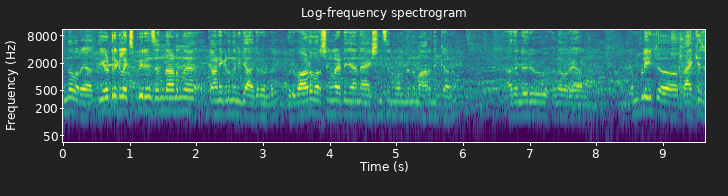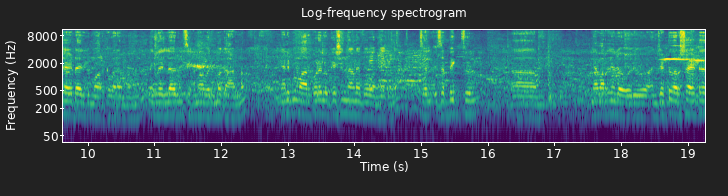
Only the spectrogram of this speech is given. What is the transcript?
എന്താ പറയുക തിയേറ്ററിക്കൽ എക്സ്പീരിയൻസ് എന്താണെന്ന് കാണിക്കണമെന്ന് എനിക്ക് ആഗ്രഹമുണ്ട്. ഒരുപാട് വർഷങ്ങളായിട്ട് ഞാൻ ആക്ഷൻ സിനിമകളിൽ നിന്ന് മാറി നിൽക്കുകയാണ്. അതിന്റെ ഒരു എന്താ പറയുക കംപ്ലീറ്റ് പാക്കേജ് ആയിട്ടായിരിക്കും മാർക്ക് വരാൻ പോകുന്നത്. നിങ്ങളെല്ലാവരും സിനിമ വരുമ്പോൾ കാണണം. ഞാനിപ്പോൾ മാർക്കോടെ ലൊക്കേഷനിൽ നിന്നാണ് ഇപ്പോൾ വന്നേക്കുന്നത്. ഇറ്റ്സ് എ ബിഗ് ഫിലിം ഞാൻ പറഞ്ഞല്ലോ ഒരു അഞ്ചെട്ട് വർഷമായിട്ട്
